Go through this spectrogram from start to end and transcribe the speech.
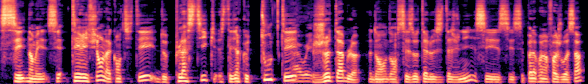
C'est non mais c'est terrifiant la quantité de plastique, c'est-à-dire que tout est ah jetable dans, dans ces hôtels aux États-Unis. C'est c'est pas la première fois que je vois ça.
